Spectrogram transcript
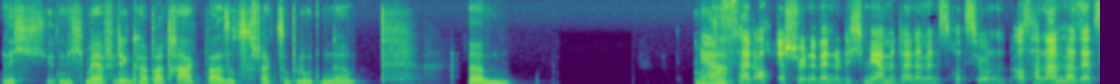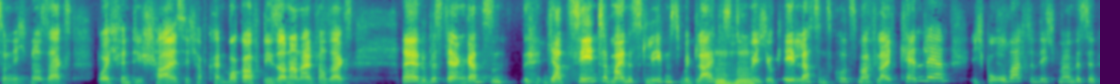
nicht, nicht mehr für den Körper tragbar, so zu stark zu bluten, ne? Ähm, und ja. das ist halt auch das Schöne, wenn du dich mehr mit deiner Menstruation auseinandersetzt und nicht nur sagst, boah, ich finde die scheiße, ich habe keinen Bock auf die, sondern einfach sagst, naja, du bist ja ein ganzen Jahrzehnte meines Lebens begleitest mhm. du mich. Okay, lass uns kurz mal vielleicht kennenlernen. Ich beobachte dich mal ein bisschen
